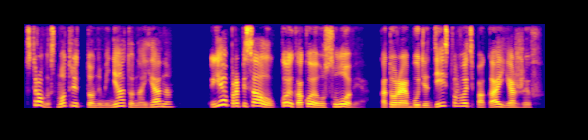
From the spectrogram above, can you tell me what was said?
строго смотрит то на меня, то на Яна. Я прописал кое-какое условие, которое будет действовать, пока я жив.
